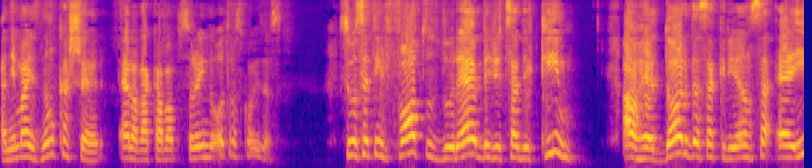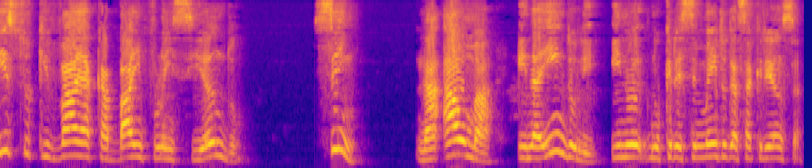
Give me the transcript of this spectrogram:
animais não kasher, ela vai acabar absorvendo outras coisas. Se você tem fotos do Rebbe de Tzadikim ao redor dessa criança, é isso que vai acabar influenciando sim, na alma e na índole e no, no crescimento dessa criança.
